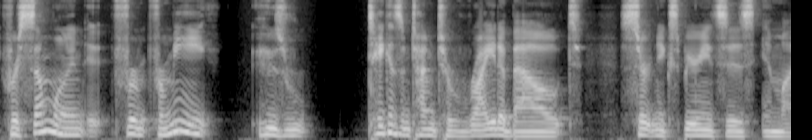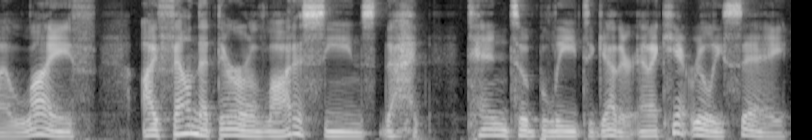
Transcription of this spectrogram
for someone for for me who's taken some time to write about certain experiences in my life, I found that there are a lot of scenes that tend to bleed together. And I can't really say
